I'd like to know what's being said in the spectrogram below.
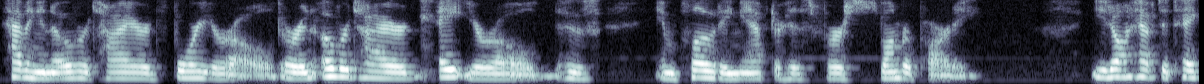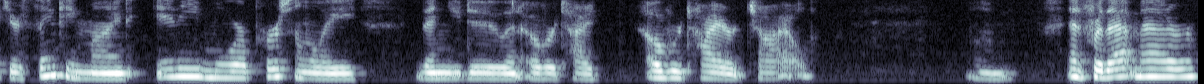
having an overtired four year old or an overtired eight year old who's imploding after his first slumber party. You don't have to take your thinking mind any more personally than you do an overtired, overtired child. Um, and for that matter,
